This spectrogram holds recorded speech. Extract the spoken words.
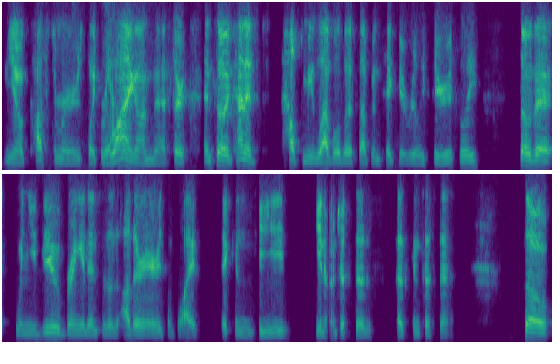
you know customers like relying yeah. on this or and so it kind of helped me level this up and take it really seriously so that when you do bring it into those other areas of life it can be you know just as as consistent so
